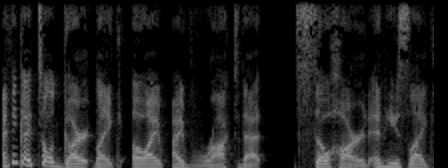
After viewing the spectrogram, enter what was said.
I think I told Garte like, "Oh, I I've rocked that so hard," and he's like,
